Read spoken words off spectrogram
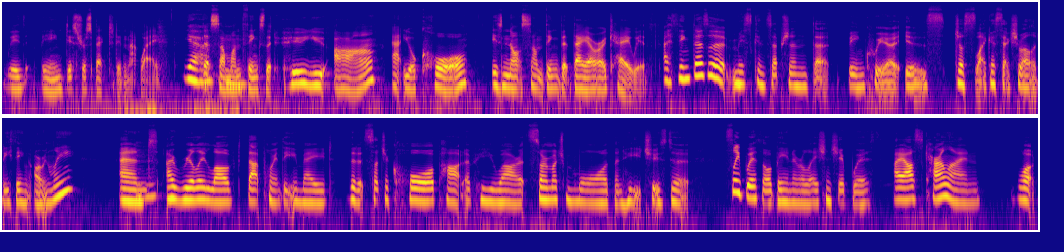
with being disrespected in that way. Yeah. That someone mm. thinks that who you are at your core is not something that they are okay with. I think there's a misconception that being queer is just like a sexuality thing only. And mm-hmm. I really loved that point that you made that it's such a core part of who you are. It's so much more than who you choose to sleep with or be in a relationship with. I asked Caroline what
